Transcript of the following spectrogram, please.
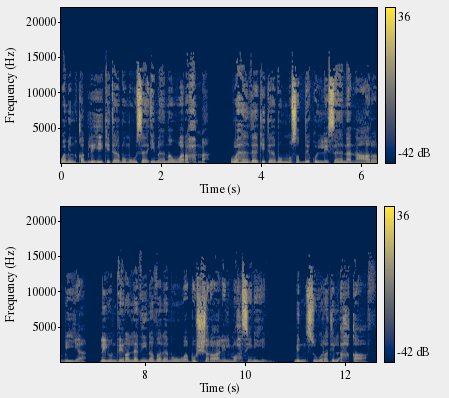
ومن قبله كتاب موسى إماما ورحمة. وهذا كتاب مصدق لسانا عربيا لينذر الذين ظلموا وبشرى للمحسنين. من سورة الأحقاف.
